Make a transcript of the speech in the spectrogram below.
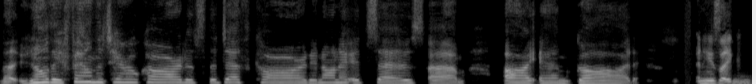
that, you know, they found the tarot card, it's the death card, and on it it says, um, I am God. And he's like, Mm.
